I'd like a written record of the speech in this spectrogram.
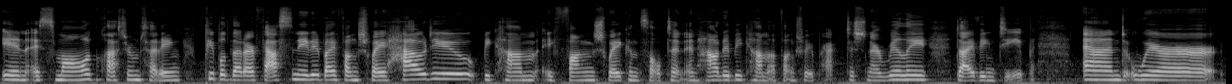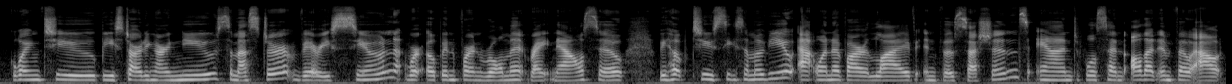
in a small classroom setting, people that are fascinated by feng shui, how to become a feng shui consultant and how to become a feng shui practitioner, really diving deep and we're going to be starting our new semester very soon. We're open for enrollment right now, so we hope to see some of you at one of our live info sessions, and we'll send all that info out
